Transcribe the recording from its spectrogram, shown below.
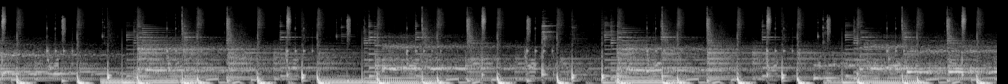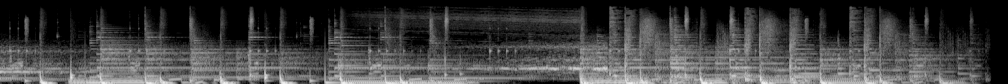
Bye.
